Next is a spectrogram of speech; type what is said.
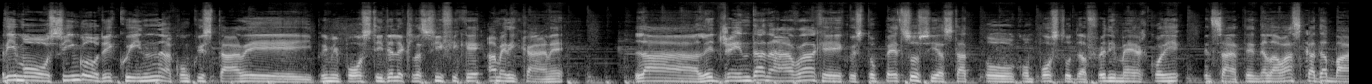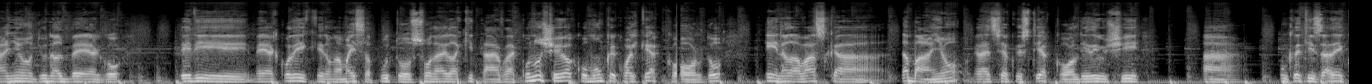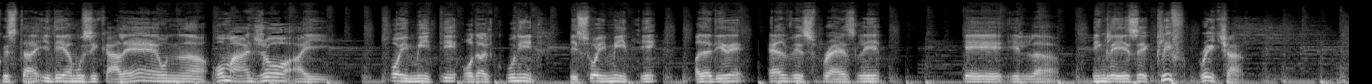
primo singolo dei Queen a conquistare i primi posti delle classifiche americane. La leggenda narra che questo pezzo sia stato composto da Freddie Mercury, pensate, nella vasca da bagno di un albergo. Freddie Mercury, che non ha mai saputo suonare la chitarra, conosceva comunque qualche accordo e nella vasca da bagno, grazie a questi accordi, riuscì a concretizzare questa idea musicale. È un omaggio ai suoi miti o ad alcuni dei suoi miti, vale a dire Elvis Presley e il, l'inglese Cliff Richard.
